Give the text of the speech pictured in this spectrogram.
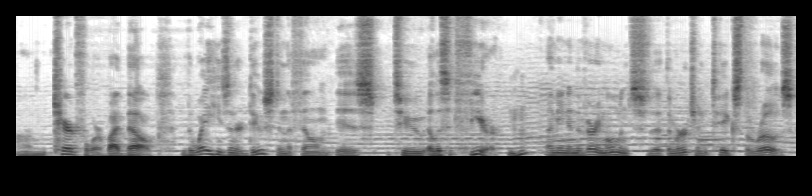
um, cared for by Belle. The way he's introduced in the film is to elicit fear. Mm-hmm. I mean, in the very moments that the merchant takes the rose,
